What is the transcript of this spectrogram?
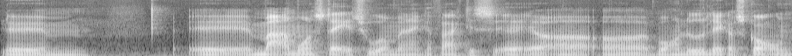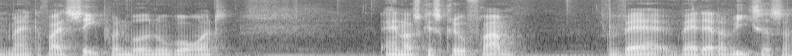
øh, øh, marmorstatuer, men han kan faktisk, øh, og, og, hvor han ødelægger skoven, men han kan faktisk se på en måde nu, hvor at, at han også kan skrive frem, hvad, hvad det er, der viser sig.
